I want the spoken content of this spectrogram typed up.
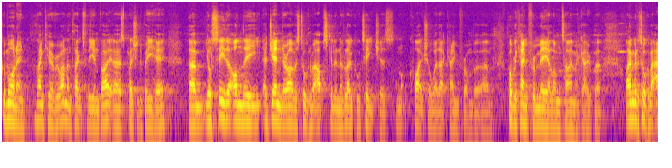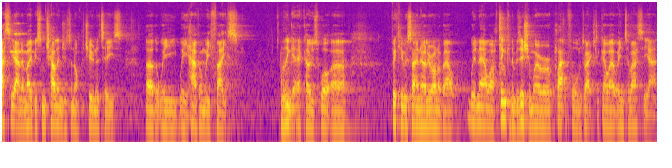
Good morning. Thank you, everyone, and thanks for the invite. Uh, it's a pleasure to be here. Um, you'll see that on the agenda I was talking about upskilling of local teachers. I'm not quite sure where that came from, but um, probably came from me a long time ago. But I'm going to talk about ASEAN and maybe some challenges and opportunities uh, that we, we have and we face. I think it echoes what uh, Vicky was saying earlier on about we're now, I think, in a position where we're a platform to actually go out into ASEAN,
